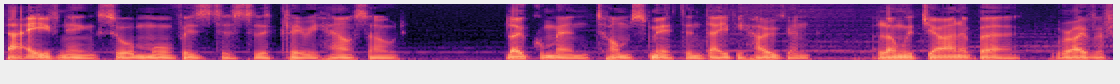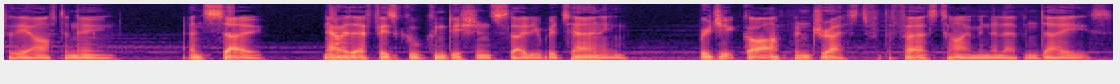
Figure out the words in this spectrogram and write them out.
That evening saw more visitors to the Cleary household, Local men Tom Smith and Davy Hogan, along with Joanna Burke, were over for the afternoon, and so, now with her physical condition slowly returning, Bridget got up and dressed for the first time in 11 days.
